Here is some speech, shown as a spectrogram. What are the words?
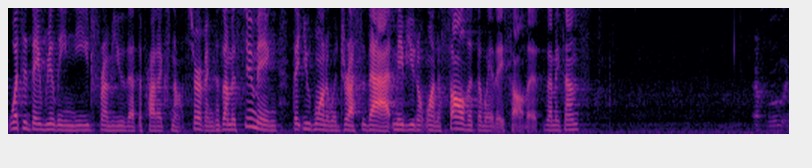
what did they really need from you that the product's not serving? Because I'm assuming that you'd want to address that. Maybe you don't want to solve it the way they solve it. Does that make sense? Absolutely.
